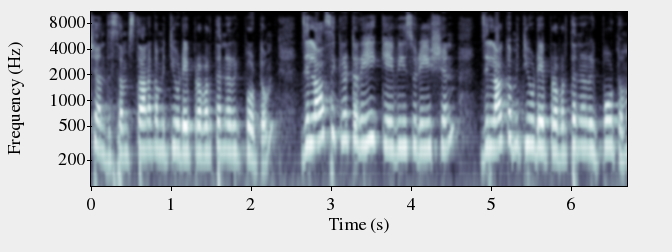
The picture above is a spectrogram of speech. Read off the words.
Chand സംസ്ഥാന കമ്മിറ്റിയുടെ പ്രവർത്തന റിപ്പോർട്ടും ജില്ലാ സെക്രട്ടറി കെ വി സുരേഷൻ ജില്ലാ കമ്മിറ്റിയുടെ പ്രവർത്തന റിപ്പോർട്ടും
